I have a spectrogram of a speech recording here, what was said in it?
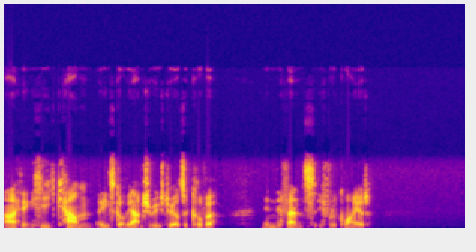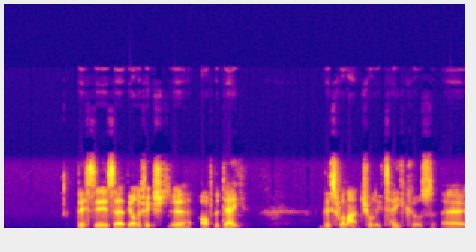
I think he can. He's got the attributes to be able to cover in defence if required. This is uh, the only fixture of the day. This will actually take us uh,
